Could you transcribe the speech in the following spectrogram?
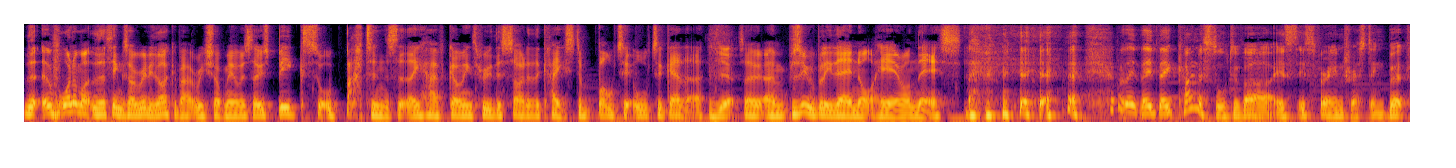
the, one of my, the things I really like about Richard Mille is those big sort of battens that they have going through the side of the case to bolt it all together. Yeah. So um, presumably they're not here on this. well, they, they, they kind of sort of are. It's, it's very interesting. But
